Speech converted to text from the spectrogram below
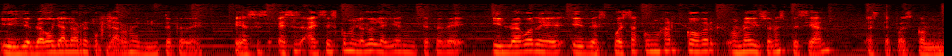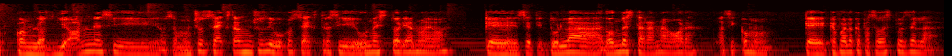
y luego ya lo recopilaron en un TPB. Ese, es- ese, es- ese es como yo lo leí en TPB y luego de y después sacó un hardcover, una edición especial, este pues con, con los guiones y o sea muchos extras, muchos dibujos extras y una historia nueva que se titula ¿Dónde estarán ahora? Así como que, que fue lo que pasó después de la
